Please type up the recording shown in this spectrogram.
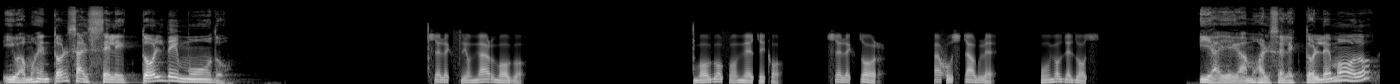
y vamos entonces al selector de modo. Seleccionar modo. Modo fonético. Selector. Ajustable. Uno de dos. Y ya llegamos al selector de modo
